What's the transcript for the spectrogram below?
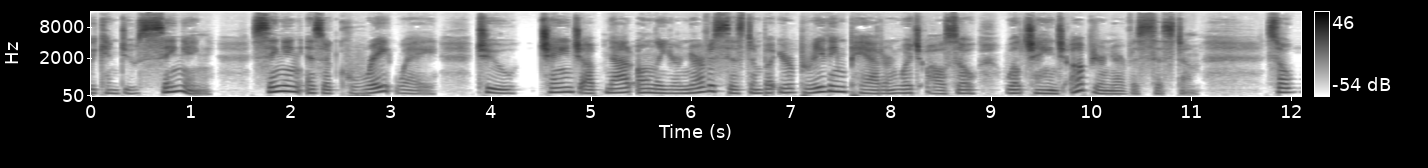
We can do singing. Singing is a great way to change up not only your nervous system, but your breathing pattern, which also will change up your nervous system. So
